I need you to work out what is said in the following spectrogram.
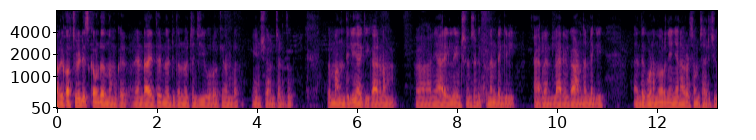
അവർ കുറച്ചുകൂടി ഡിസ്കൗണ്ട് തന്നു നമുക്ക്. രണ്ടായിരത്തി ഒരുന്നൂറ്റി തൊണ്ണൂറ്റഞ്ച് യൂറോയ്ക്ക് നമ്മൾ ഇൻഷുറൻസ് എടുത്തു. അത് മന്ത്ലി ആക്കി കാരണം ഞാൻ ആരെങ്കിലും ഇൻഷുറൻസ് എടുക്കുന്നുണ്ടെങ്കിൽ അയർലൻഡിൽ ആരെങ്കിലും കാണുന്നുണ്ടെങ്കിൽ എന്താ ഗുണം എന്ന് പറഞ്ഞു കഴിഞ്ഞാൽ അവരോട് സംസാരിച്ചു.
